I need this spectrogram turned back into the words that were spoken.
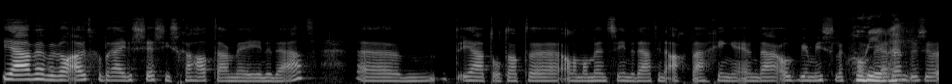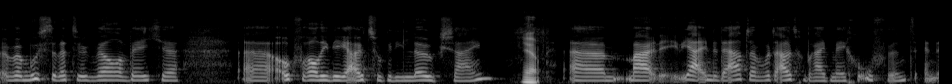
Ja, we hebben wel uitgebreide sessies gehad daarmee inderdaad. Ehm, t- ja, totdat eh, allemaal mensen inderdaad in de achtbaan gingen en daar ook weer misselijk van Oh, ja. werden. Dus eh, we moesten natuurlijk wel een beetje eh, ook vooral die dingen uitzoeken die leuk zijn. Ja. Ehm, maar ja, inderdaad, daar wordt uitgebreid mee geoefend. En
